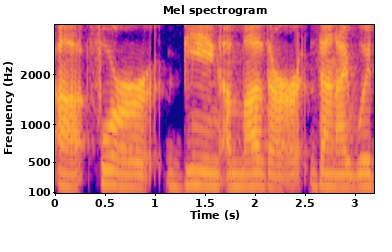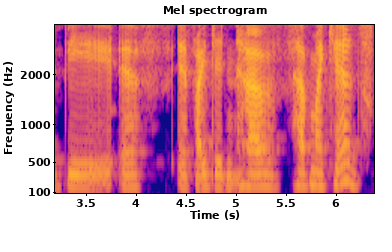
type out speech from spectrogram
uh, for being a mother than I would be if if I didn't have have my kids.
